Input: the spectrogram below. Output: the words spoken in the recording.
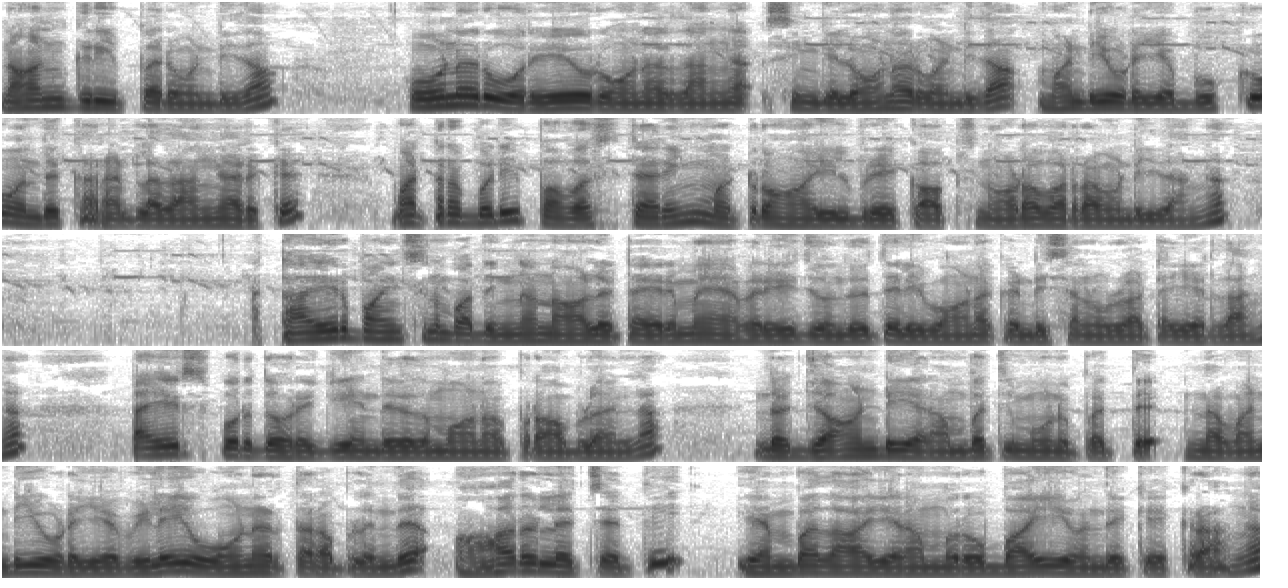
நான் க்ரீப்பர் வண்டி தான். ஓனர் ஒரே ஒரு ஓனர் தாங்க. சிங்கிள் ஓனர் வண்டி தான். வண்டியுடைய புக்கு வந்து கரண்ட்டில் தாங்க இருக்குது மற்றபடி பவர் ஸ்டேரிங் மற்றும் ஆயில் பிரேக் ஆப்ஷனோட வர்ற வண்டி தாங்க. டயர் பாயிண்ட்ஸ்னு பார்த்தீங்கன்னா நாலு டயருமே ஆவரேஜ் வந்து தெளிவான கண்டிஷன் உள்ள டயர் தாங்க. டயர்ஸ் பொறுத்த வரைக்கும் எந்த விதமான ப்ராப்ளம் இல்லை. இந்த ஜாண்டியர் ஐம்பத்தி மூணு பத்து இந்த வண்டியுடைய விலை ஓனர் தரப்புலேருந்து ஆறு லட்சத்தி எண்பதாயிரம் ரூபாய் வந்து கேட்குறாங்க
